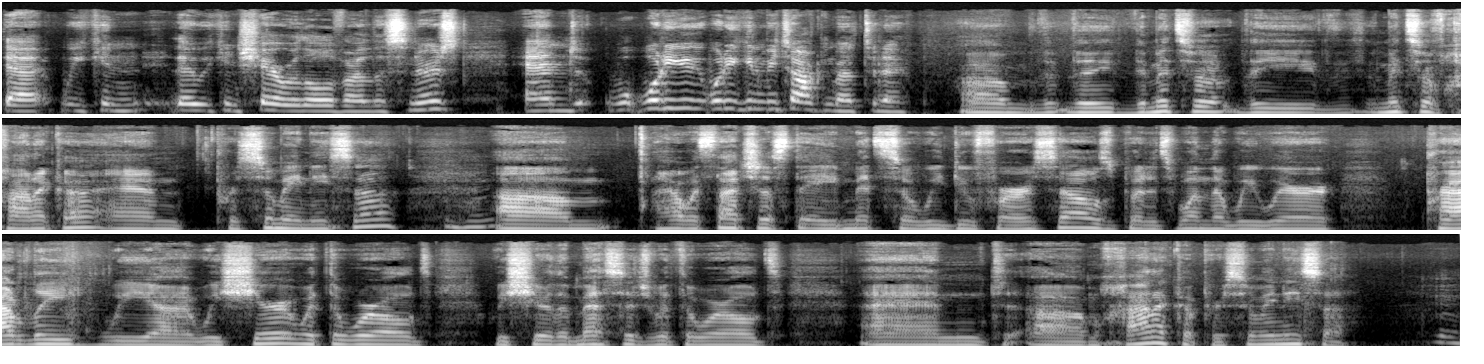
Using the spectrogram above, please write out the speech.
that we can that we can share with all of our listeners. And what, what are you what are you going to be talking about today? Um, the, the the mitzvah the, the mitzvah of Hanukkah and Persume Nisa. Mm-hmm. Um, how it's not just a mitzvah we do for ourselves, but it's one that we wear proudly. We uh, we share it with the world. We share the message with the world. And um, Hanukkah Persume Nisa. Hmm.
